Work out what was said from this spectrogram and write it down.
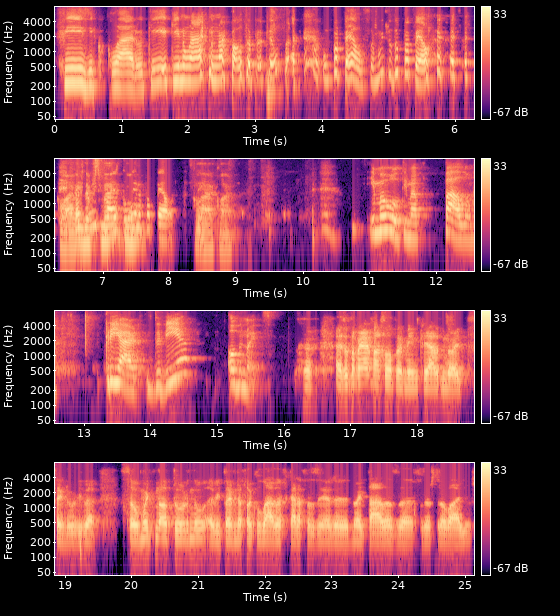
Físico, claro, aqui, aqui não, há, não há pausa para pensar. O papel, sou muito do papel. Claro, ainda por cima. mais com- ler o papel. Sim. Claro, claro. E uma última, Paulo, criar de dia ou de noite? Essa também é fácil para mim, criar de noite, sem dúvida. Sou muito noturno, habituei-me na faculdade a ficar a fazer eh, noitadas, a fazer os trabalhos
